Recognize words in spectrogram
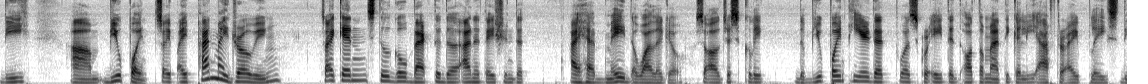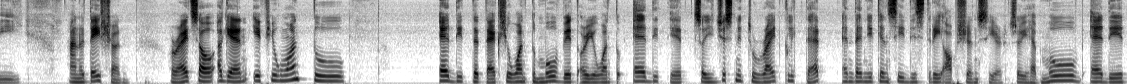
the um, viewpoint. So if I pan my drawing so I can still go back to the annotation that I have made a while ago. So I'll just click the viewpoint here that was created automatically after I place the annotation. Alright so again if you want to edit the text you want to move it or you want to edit it so you just need to right click that and then you can see these three options here. So you have move edit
